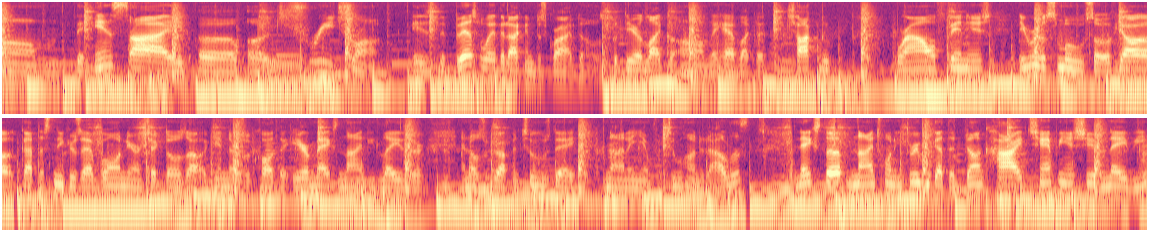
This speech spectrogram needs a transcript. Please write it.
um the inside of a tree trunk is the best way that I can describe those. But they're like a, um they have like a chocolate brown finish. They're real smooth. So if y'all got the sneakers app, go on there and check those out. Again, those are called the Air Max 90 Laser, and those are dropping Tuesday, 9 a.m. for $200. Next up, 923, we got the Dunk High Championship Navy.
